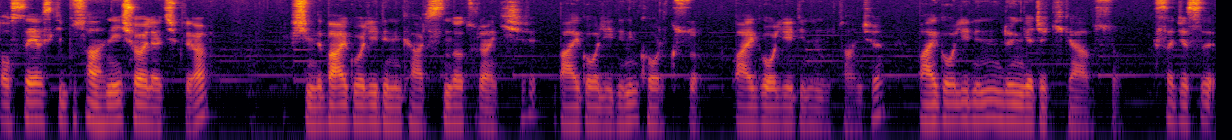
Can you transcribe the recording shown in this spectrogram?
Dostoyevski bu sahneyi şöyle açıklıyor. Şimdi Bay Golyedin'in karşısında oturan kişi Bay Golyedin'in korkusu, Bay Golyedin'in utancı, Bay Golyedin'in dün geceki kabusu. Kısacası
